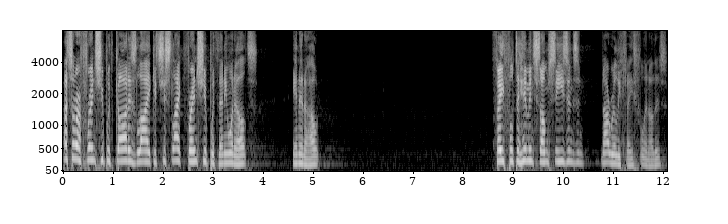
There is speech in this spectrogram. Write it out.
That's what our friendship with God is like. It's just like friendship with anyone else, in and out. Faithful to Him in some seasons and not really faithful in others.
